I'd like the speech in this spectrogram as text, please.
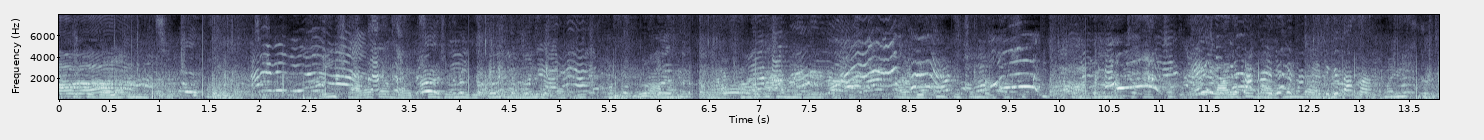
আমাদের গলা মিলছে খুব ভালো লাগছে এই সারাটা বছর যেন এরকমই আনন্দ কাটে শুধু আমাদের কেন আপনাদেরও যেন এভাবে কাটে আর দেখুন, পিছনে আকাশে কি দারুণ বাজে থাকছে বারোটা বাজে না বাজে? মানে এত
